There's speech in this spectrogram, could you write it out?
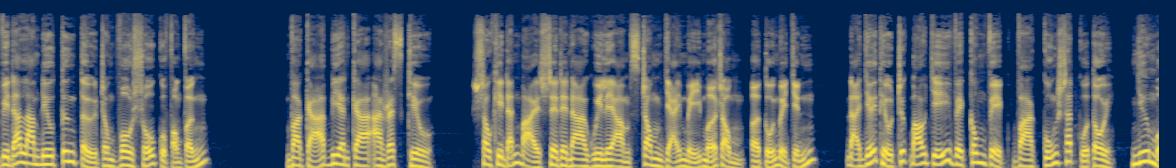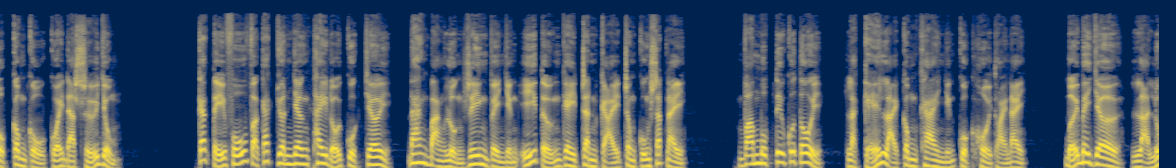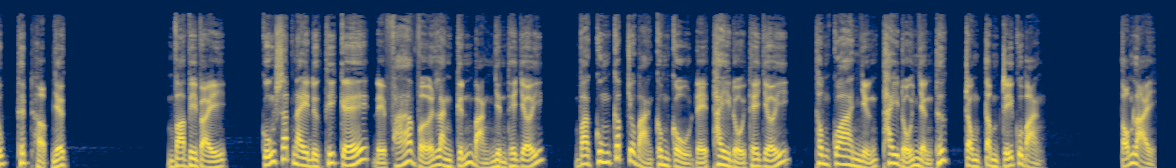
vì đã làm điều tương tự trong vô số cuộc phỏng vấn. Và cả Bianca Andreescu, sau khi đánh bại Serena Williams trong giải Mỹ mở rộng ở tuổi 19, đã giới thiệu trước báo chí về công việc và cuốn sách của tôi như một công cụ cô ấy đã sử dụng. Các tỷ phú và các doanh nhân thay đổi cuộc chơi đang bàn luận riêng về những ý tưởng gây tranh cãi trong cuốn sách này. Và mục tiêu của tôi là kể lại công khai những cuộc hội thoại này, bởi bây giờ là lúc thích hợp nhất. Và vì vậy, cuốn sách này được thiết kế để phá vỡ lăng kính bạn nhìn thế giới và cung cấp cho bạn công cụ để thay đổi thế giới thông qua những thay đổi nhận thức trong tâm trí của bạn. Tóm lại,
